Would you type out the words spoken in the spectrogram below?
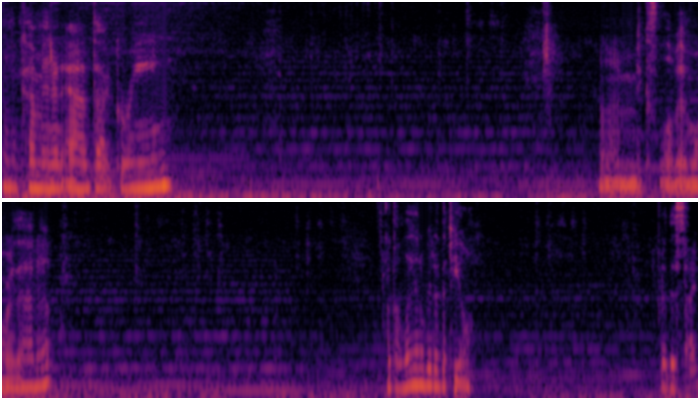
I'm to come in and add that green. I'm to mix a little bit more of that up. with a little bit of the teal for this side.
